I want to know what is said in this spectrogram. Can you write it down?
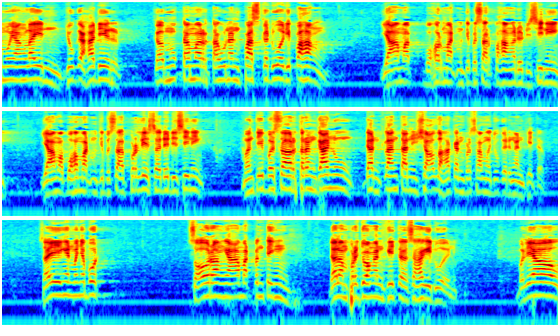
AMNO yang lain juga hadir ke Muktamar Tahunan PAS kedua di Pahang. Yang amat berhormat Menteri Besar Pahang ada di sini. Yang amat berhormat Menteri Besar Perlis ada di sini. Menteri Besar Terengganu dan Kelantan insyaAllah akan bersama juga dengan kita. Saya ingin menyebut seorang yang amat penting dalam perjuangan kita sehari dua ini. Beliau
